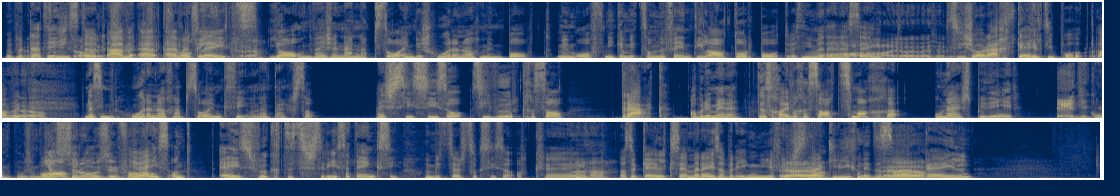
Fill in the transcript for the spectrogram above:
über Ja, den Dings dort, Ever, krasse Everglades. Ja, und weisst du, wenn du dann so einem bist, hure nach mit dem Boot, mit dem offenen, mit so einem Ventilatorboot, weiss nicht, wie man denen sagt. Ah, ja, ich weiss, wie Das sind schon recht geil, die Boote. Aber ja. dann sind wir hure nach neben so einem gewesen. Und dann denkst du so, weißt du, sie, sie, so, sie wirken so träge. Aber ich meine, das kann einfach einen Satz machen und dann ist es bei dir. Ey, die kommt aus dem Wasser raus, im Fall. Ich weiss. Und ey, es ist wirklich, das war ein Riesending. gewesen. Und ich war zuerst so, so okay. Aha. Also geil sehen wir eins, aber irgendwie findest du Ja, es ja. gleich nicht so Ja, geil.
